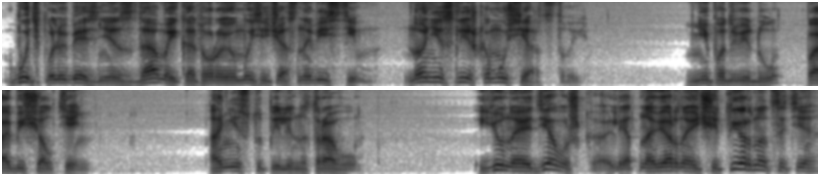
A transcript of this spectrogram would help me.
«Будь полюбезнее с дамой, которую мы сейчас навестим, но не слишком усердствуй». «Не подведу», — пообещал тень. Они ступили на траву. Юная девушка, лет, наверное, 14,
